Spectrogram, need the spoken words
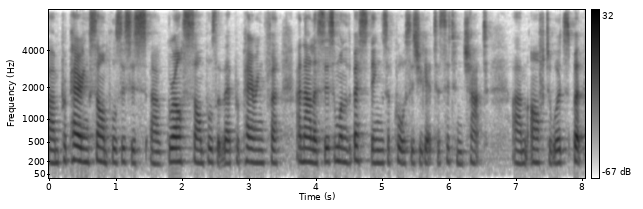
um, preparing samples. This is uh, grass samples that they're preparing for analysis. And one of the best things, of course, is you get to sit and chat um, afterwards. But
